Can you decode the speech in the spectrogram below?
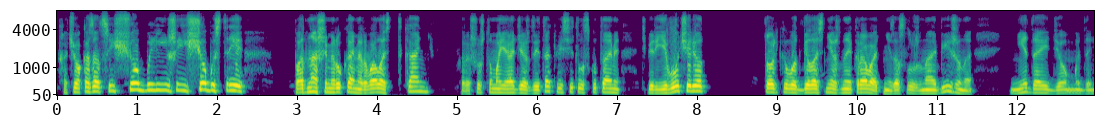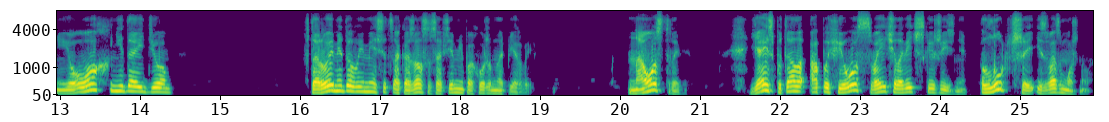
Хочу оказаться еще ближе, еще быстрее. Под нашими руками рвалась ткань. Хорошо, что моя одежда и так висит лоскутами. Теперь его черед. Только вот белоснежная кровать незаслуженно обижена — не дойдем мы до нее. Ох, не дойдем! Второй медовый месяц оказался совсем не похожим на первый. На острове я испытала апофеоз своей человеческой жизни, лучшее из возможного.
